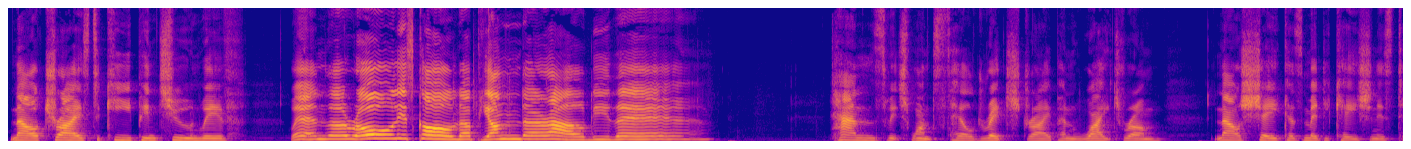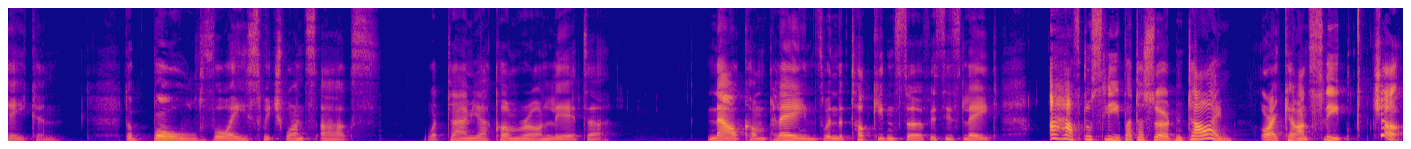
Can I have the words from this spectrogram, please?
now tries to keep in tune with When the roll is called up yonder, I'll be there. Hands which once held red stripe and white rum now shake as medication is taken. The bold voice which once asks, What time ya come round later? Now complains when the tucking service is late. I have to sleep at a certain time, or I can't sleep. Sure.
